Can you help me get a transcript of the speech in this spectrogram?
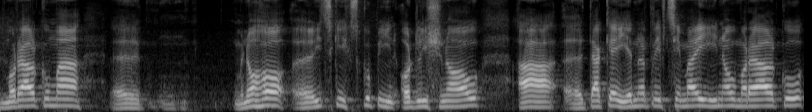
Morálku má mnoho lidských skupin odlišnou a také jednotlivci mají jinou morálku.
